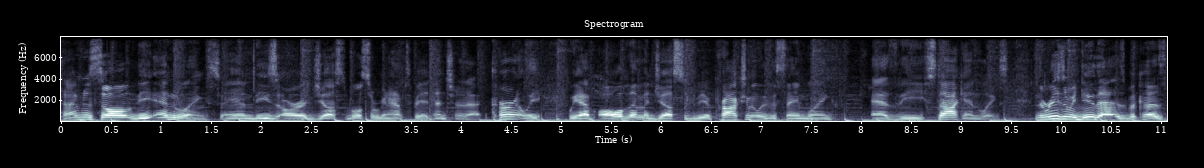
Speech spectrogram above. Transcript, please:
Time to install the end links, and these are adjustable, so we're gonna have to pay attention to that. Currently, we have all of them adjusted to be approximately the same length as the stock end links. And the reason we do that is because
